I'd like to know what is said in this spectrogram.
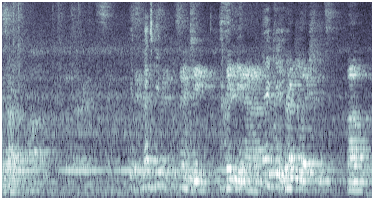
sorry. Let's give Same team. Hey, Deanna. Hey, Pete. Congratulations. Um,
